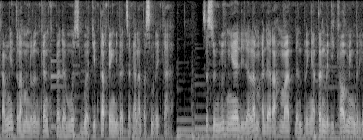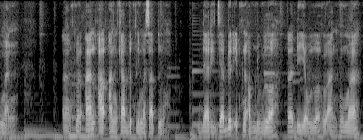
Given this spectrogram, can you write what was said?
kami telah menurunkan kepadamu sebuah kitab yang dibacakan atas mereka? Sesungguhnya di dalam ada rahmat dan peringatan bagi kaum yang beriman. Uh, Quran Al-Ankabut 51 Dari Jabir ibnu Abdullah radhiyallahu anhuma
